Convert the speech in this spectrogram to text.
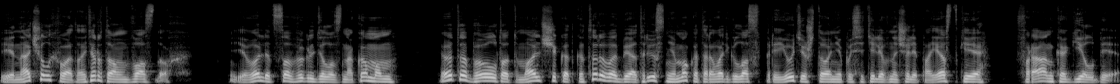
и начал хватать ртом воздух. Его лицо выглядело знакомым. Это был тот мальчик, от которого Беатрис не мог оторвать глаз в приюте, что они посетили в начале поездки, Франко Гилби.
